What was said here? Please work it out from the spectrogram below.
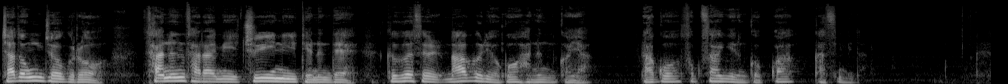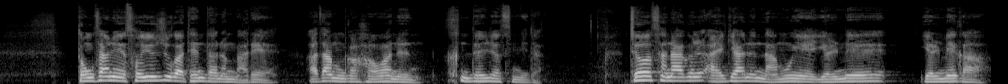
자동적으로 사는 사람이 주인이 되는데 그것을 막으려고 하는 거야. 라고 속삭이는 것과 같습니다. 동산의 소유주가 된다는 말에 아담과 하와는 흔들렸습니다. 저 선악을 알게 하는 나무의 열매, 열매가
